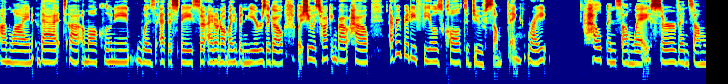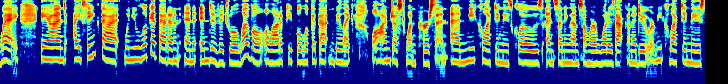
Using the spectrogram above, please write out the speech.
online that uh, Amal Clooney was at the space, or I don't know, it might have been years ago, but she was talking about how everybody feels called to do something, right? Help in some way, serve in some way. And I think that when you look at that at an, an, individual level, a lot of people look at that and be like, well, I'm just one person and me collecting these clothes and sending them somewhere, what is that going to do? Or me collecting these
